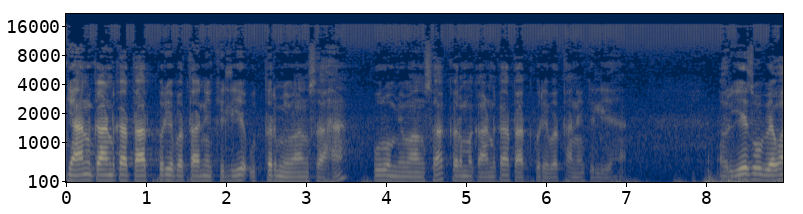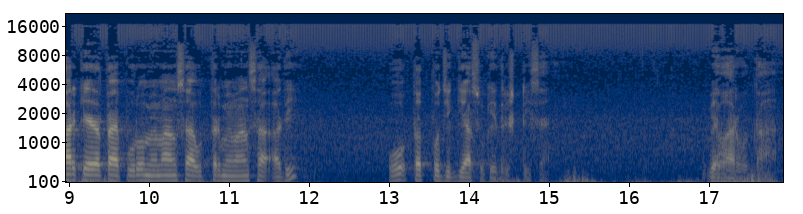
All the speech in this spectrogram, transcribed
ज्ञान कांड का तात्पर्य बताने के लिए उत्तर मीमांसा है, पूर्व मीमांसा कर्म कांड का तात्पर्य बताने के लिए है। और ये जो व्यवहार किया जाता है, पूर्व मीमांसा, उत्तर मीमांसा आदि, वो तत्व जिज्ञासु की दृष्टि से व्यवहार होता है।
